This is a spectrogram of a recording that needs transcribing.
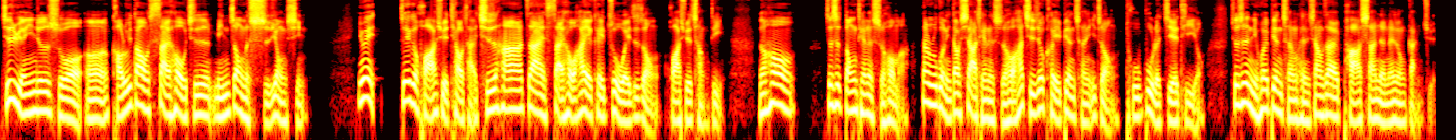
其实原因就是说，呃，考虑到赛后其实民众的实用性，因为这个滑雪跳台其实它在赛后它也可以作为这种滑雪场地。然后这是冬天的时候嘛，但如果你到夏天的时候，它其实就可以变成一种徒步的阶梯哦。就是你会变成很像在爬山的那种感觉，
